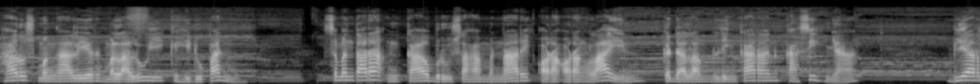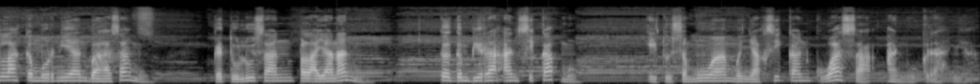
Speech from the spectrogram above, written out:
harus mengalir melalui kehidupanmu. Sementara engkau berusaha menarik orang-orang lain ke dalam lingkaran kasihnya, biarlah kemurnian bahasamu ketulusan pelayananmu, kegembiraan sikapmu, itu semua menyaksikan kuasa anugerahnya.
